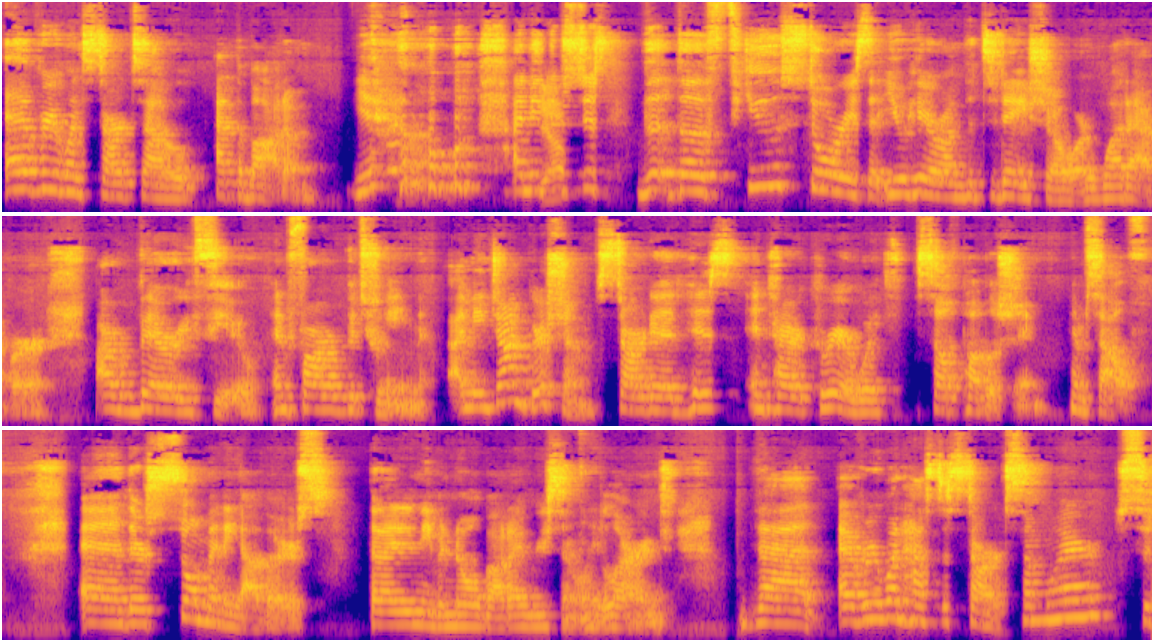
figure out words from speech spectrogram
everyone starts out at the bottom Yeah. I mean, Yep. there's just the, the few stories that you hear on the Today Show or whatever are very few and far between. I mean, John Grisham started his entire career with self publishing himself. And there's so many others that I didn't even know about. I recently learned that everyone has to start somewhere. So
